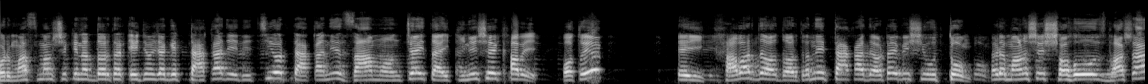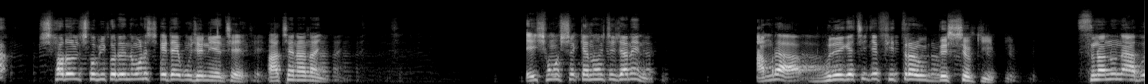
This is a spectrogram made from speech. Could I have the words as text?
ওর মাছ মাংস কেনার দরকার, এই জন্য যাকে টাকা দিয়ে দিচ্ছি, ওর টাকা নিয়ে যা মন চাই তাই কিনে সে খাবে। অতএব এই খাবার দেওয়া দরকার নেই, টাকা দেওয়াটাই বেশি উত্তম। এটা মানুষের সহজ ভাষা, সরল সমীকরণ মানুষ এটাই বুঝে নিয়েছে। আছে না নাই? এই সমস্যা কেন হয়েছে জানেন? আমরা ভুলে গেছি যে ফিতরার উদ্দেশ্য কি। সুনানুন আবু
